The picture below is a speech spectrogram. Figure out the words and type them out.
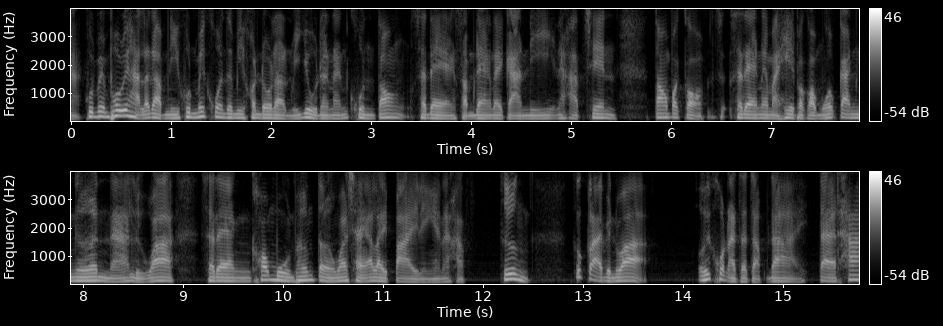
นะคุณเป็นผู้บริหารระดับนี้ คุณไม่ควรจะมีคอนโดระดับนี้อยู่ดังนั้น คุณต้องแสดงสำแดงรายการนี้นะครับ เช่น ต้องประกอบแสดงในหมายเหตุประกอบงบการเงินนะหรือว่าแสดงข้อมูลเพิ่มเติมว่าใช้อะไรไปอะไรเงี้ยนะครับ ซึ่งก็กลายเป็นว่า เอ้ยคนอาจจะจับได้ แต่ถ้า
